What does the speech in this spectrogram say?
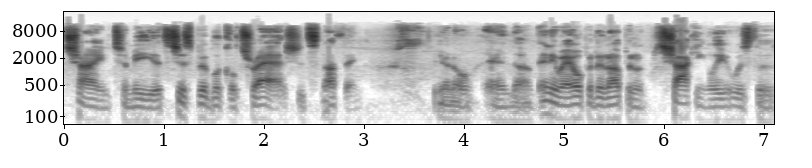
chimed to me, it's just biblical trash. It's nothing, you know. And um, anyway, I opened it up, and shockingly, it was the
